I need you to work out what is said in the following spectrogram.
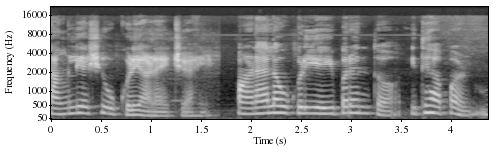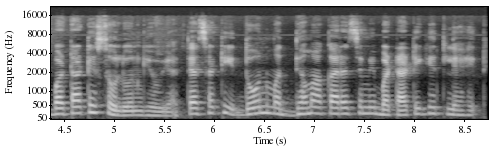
चांगली अशी उकळी आणायची आहे. पाण्याला उकळी येईपर्यंत इथे आपण बटाटे सोलून घेऊया. त्यासाठी दोन मध्यम आकाराचे मी बटाटे घेतले आहेत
